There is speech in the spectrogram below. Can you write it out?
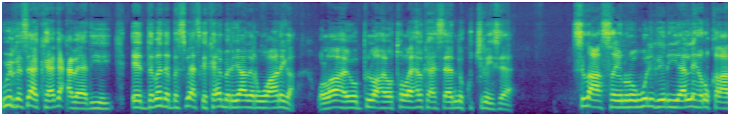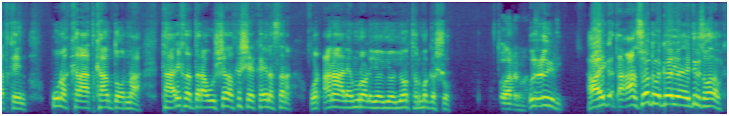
wiilka saa kaaga cabaadiyey ee dabada basbaaska kaa mariyaadeer waa aniga. Wallaahi oo bilaahi oo tollay halkaas aadna ku jiraysaa. Sidaasaynuna weligeen iyaallehen u kala adkayn una kala adkaan doonnaa. Taariikhda daraawiishadaad ka sheekaynaysana war anaale muran iyo yoyoontan ma gasho wuxuu yidhi aan soo gabagabeeyo hadalka.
